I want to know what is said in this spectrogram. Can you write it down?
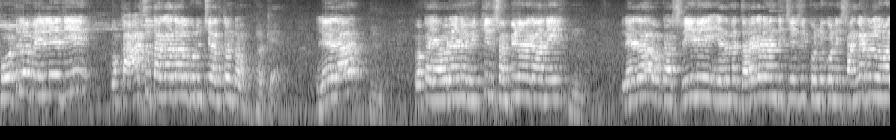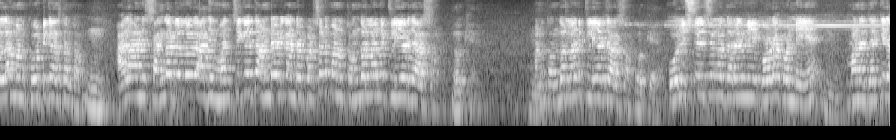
కోర్టులో వెళ్ళేది ఒక ఆస్తి తగాదాల గురించి వెళ్తుంటాం. ఓకే. లేదా ఒక ఎవరైనా వ్యక్తిని చంపినా కానీ లేదా ఒక స్త్రీని ఏదైనా జరగరాంది చేసి కొన్ని కొన్ని సంఘటనల వల్ల మనం కోర్టుకి వెళ్తుంటాం. అలాంటి సంఘటనలు అది మంచిగా అయితే హండ్రెడ్ హండ్రెడ్ పర్సెంట్ మనం తొందరలోనే క్లియర్ చేస్తాం. ఓకే. మన తొందరలోనే క్లియర్ చేస్తాం. ఓకే. పోలీస్ స్టేషన్లో జరిగినవి కూడా కొన్ని. మన దగ్గర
